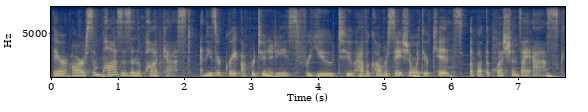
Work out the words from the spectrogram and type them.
There are some pauses in the podcast, and these are great opportunities for you to have a conversation with your kids about the questions I ask.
